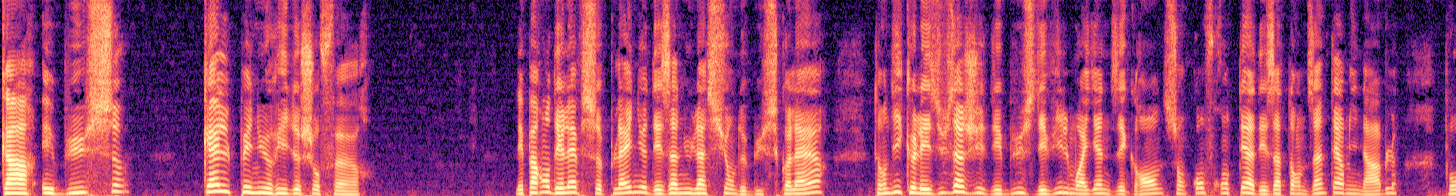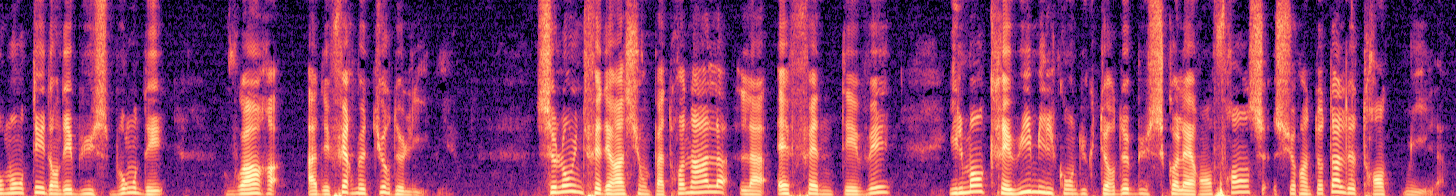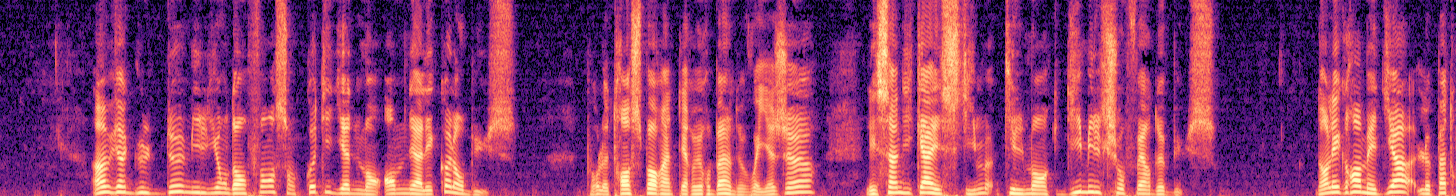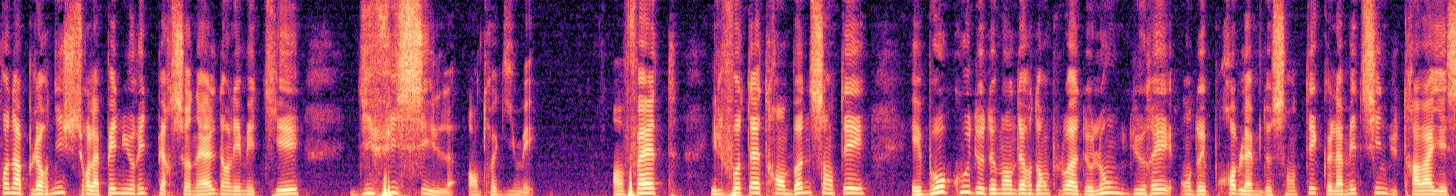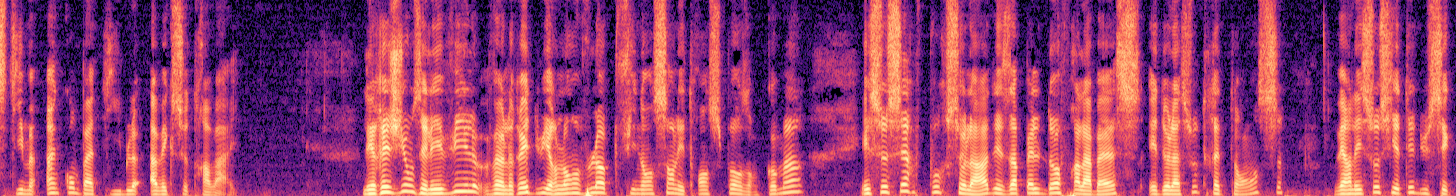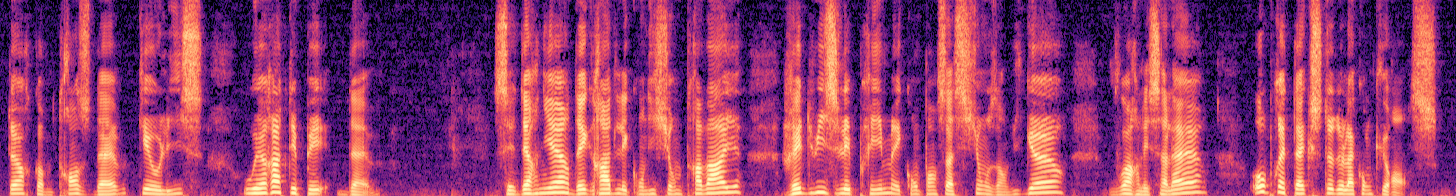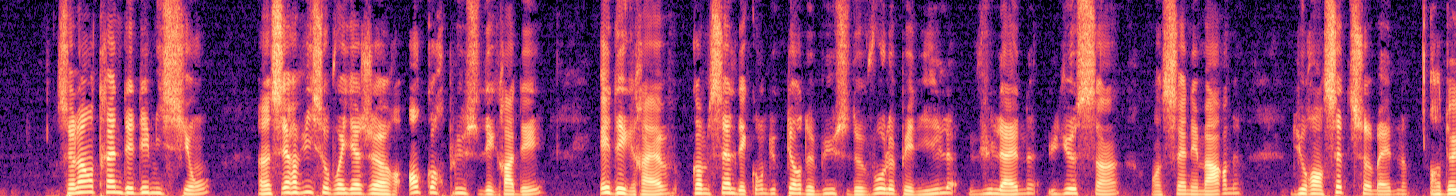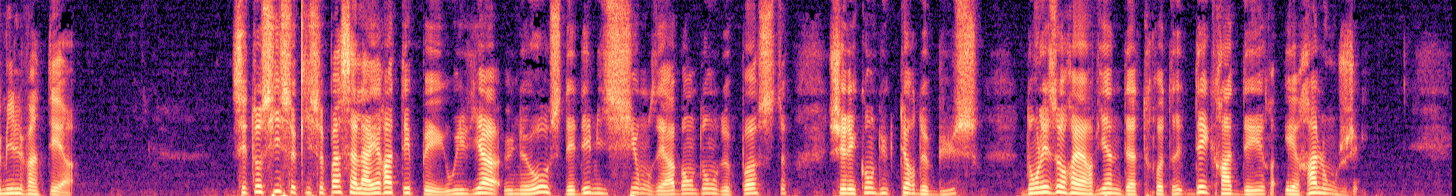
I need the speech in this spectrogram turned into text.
Car et bus, quelle pénurie de chauffeurs Les parents d'élèves se plaignent des annulations de bus scolaires, tandis que les usagers des bus des villes moyennes et grandes sont confrontés à des attentes interminables pour monter dans des bus bondés, voire à des fermetures de lignes. Selon une fédération patronale, la FNTV, il manquerait 8000 conducteurs de bus scolaires en France sur un total de 30 000. 1,2 million d'enfants sont quotidiennement emmenés à l'école en bus. Pour le transport interurbain de voyageurs, les syndicats estiment qu'il manque 10 000 chauffeurs de bus. Dans les grands médias, le patronat pleurniche sur la pénurie de personnel dans les métiers difficiles, entre guillemets. En fait, il faut être en bonne santé et beaucoup de demandeurs d'emploi de longue durée ont des problèmes de santé que la médecine du travail estime incompatibles avec ce travail. Les régions et les villes veulent réduire l'enveloppe finançant les transports en commun et se servent pour cela des appels d'offres à la baisse et de la sous-traitance vers les sociétés du secteur comme Transdev, Keolis ou RATP Dev. Ces dernières dégradent les conditions de travail, réduisent les primes et compensations en vigueur, voire les salaires, au prétexte de la concurrence. Cela entraîne des démissions, un service aux voyageurs encore plus dégradé, et des grèves, comme celle des conducteurs de bus de Vaux-le-Pénil, Vulaine, Lieu-Saint, en Seine-et-Marne, durant sept semaines en 2021. C'est aussi ce qui se passe à la RATP, où il y a une hausse des démissions et abandons de postes chez les conducteurs de bus, dont les horaires viennent d'être dégradés et rallongés.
